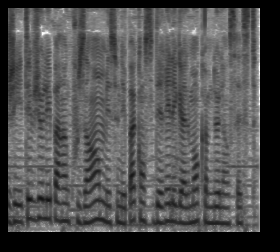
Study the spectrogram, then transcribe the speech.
J'ai été violée par un cousin, mais ce n'est pas considéré légalement comme de l'inceste.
